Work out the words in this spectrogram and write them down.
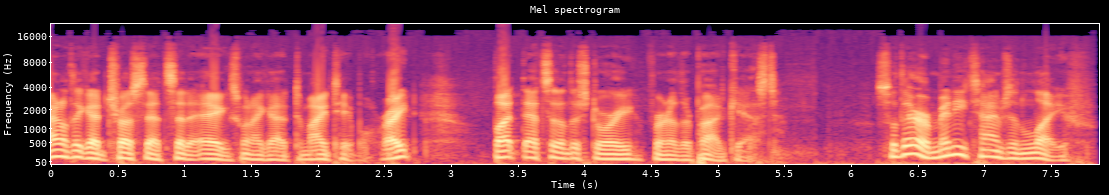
I don't think I'd trust that set of eggs when I got it to my table, right? But that's another story for another podcast. So there are many times in life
